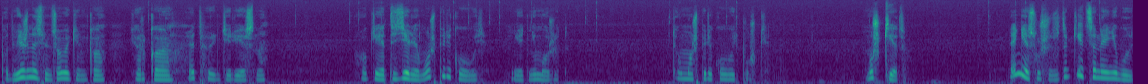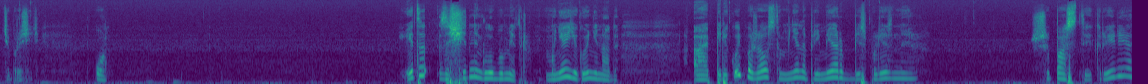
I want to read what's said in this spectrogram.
Подвижная свинцовая кирка. Кирка. Это интересно. Окей, это зелье можешь перековывать? Нет, не может. Ты можешь перековывать пушки. Мушкет. Да не, слушай, за такие цены я не буду тебя просить. О. Это защитный глобометр. Мне его не надо. А перекой, пожалуйста, мне, например, бесполезные шипастые крылья.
